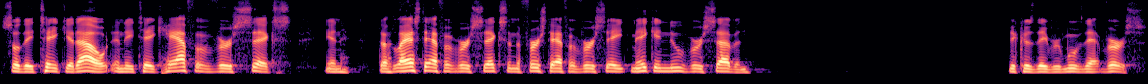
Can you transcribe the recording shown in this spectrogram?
So they take it out and they take half of verse 6 and the last half of verse 6 and the first half of verse 8, make a new verse 7 because they've removed that verse.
